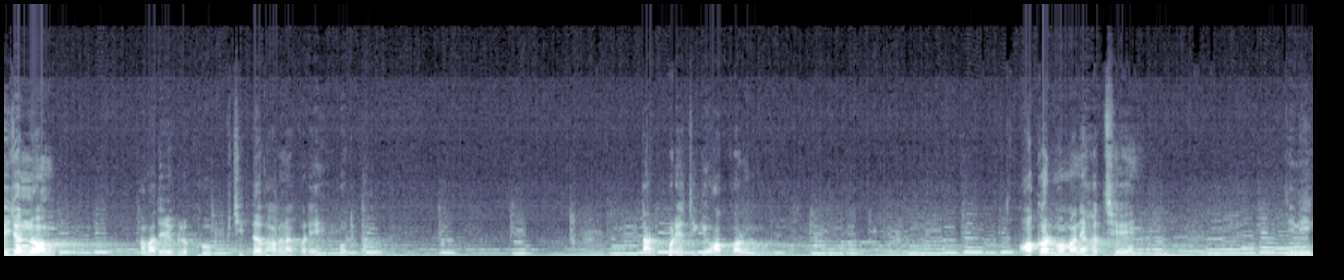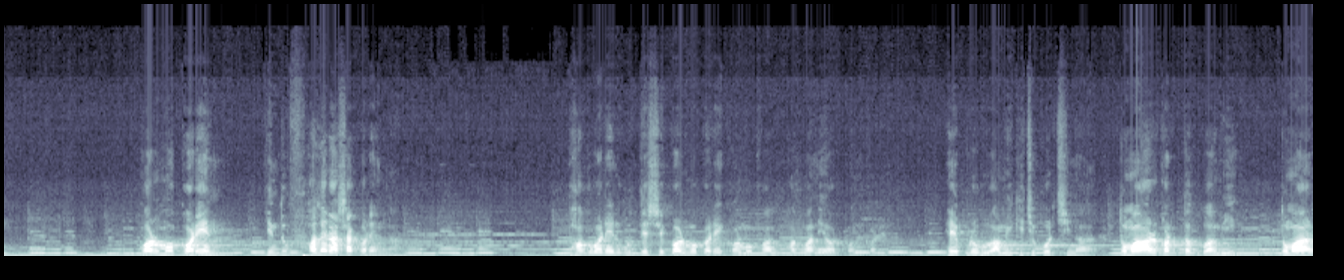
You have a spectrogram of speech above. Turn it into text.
এই জন্য আমাদের এগুলো খুব চিন্তা ভাবনা করে করতে হবে। তারপরে হচ্ছে কি অকর্ম। অকর্ম মানে হচ্ছে যিনি কর্ম করেন, কিন্তু ফলের আশা করেন না। ভগবানের উদ্দেশ্যে কর্ম করে, কর্মফল ভগবানই অর্পণ করে হে প্রভু, আমি কিছু করছি না। তোমার কর্তব্য আমি, তোমার,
